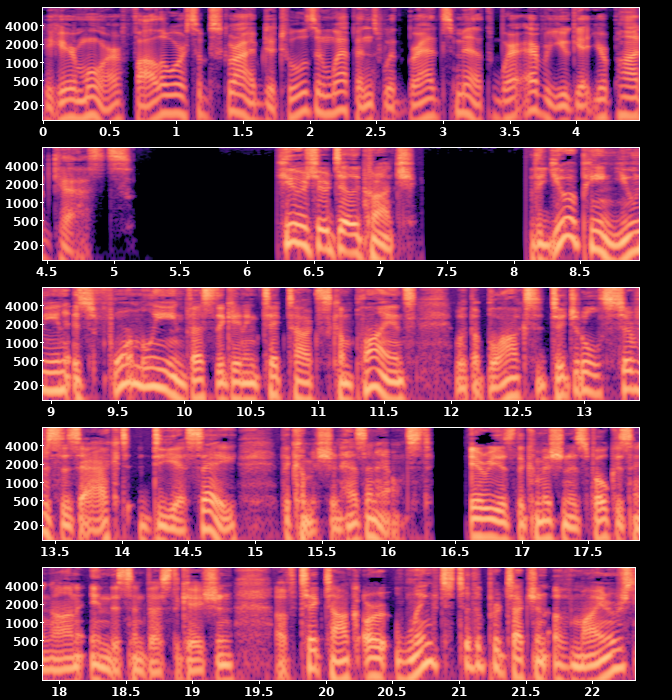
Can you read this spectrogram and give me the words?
To hear more, follow or subscribe to Tools and Weapons with Brad Smith wherever you get your podcasts. Here's your Daily Crunch. The European Union is formally investigating TikTok's compliance with the bloc's Digital Services Act, DSA, the Commission has announced. Areas the Commission is focusing on in this investigation of TikTok are linked to the protection of minors,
